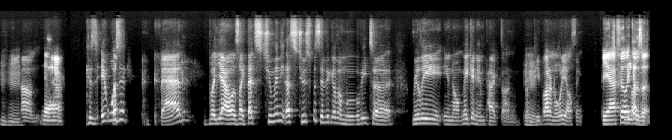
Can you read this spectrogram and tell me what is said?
Mhm. Um, Yeah. because it wasn't bad, but yeah, I was like, that's too many. That's too specific of a movie to really, you know, make an impact on, on Mhm. people. I don't know. What do y'all think? Yeah, I feel like it was a.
